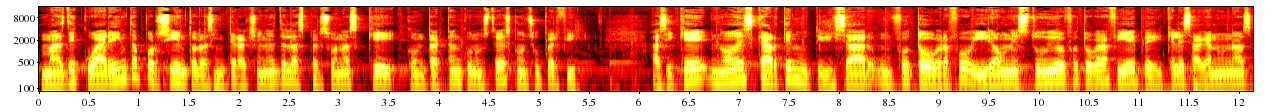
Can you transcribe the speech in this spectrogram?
más de 40% las interacciones de las personas que contactan con ustedes con su perfil. Así que no descarten utilizar un fotógrafo, ir a un estudio de fotografía y pedir que les hagan unas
